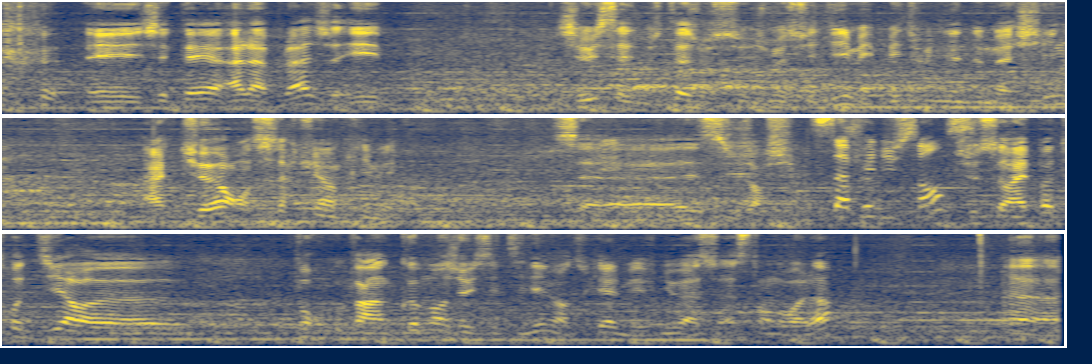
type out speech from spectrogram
Et j'étais à la plage et j'ai eu cette putain, je me suis, je me suis dit, mais and the Machine, à cœur en circuit imprimé. Genre, je- Ça fait du sens. je saurais pas trop te dire euh, pour- enfin, comment j'ai eu cette idée, mais en tout cas, elle m'est venue à, ce- à cet endroit-là. Euh,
